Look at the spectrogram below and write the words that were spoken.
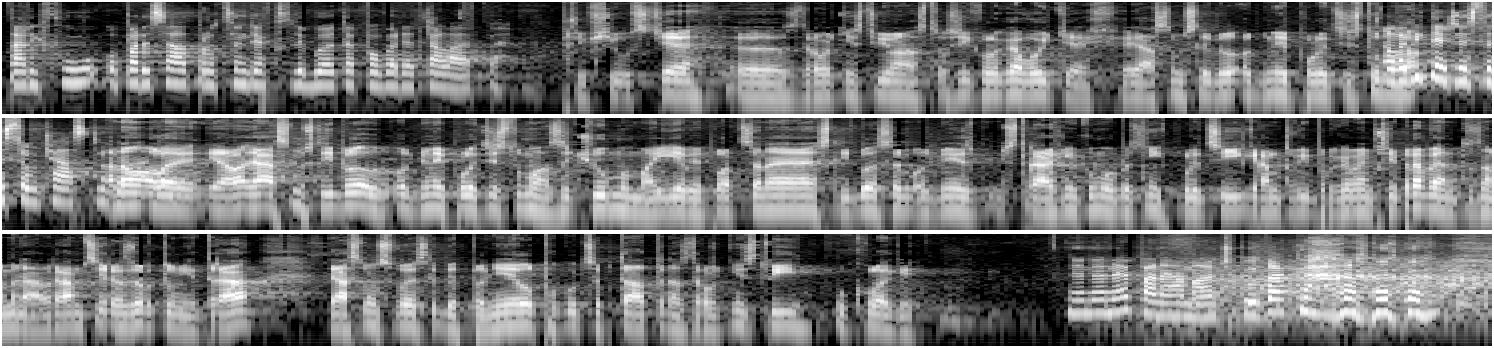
tarifů o 50%, jak slibujete, povedete lépe. Při vší úctě eh, zdravotnictví má na starosti kolega Vojtěch. Já jsem slíbil odměny policistům. Ale víte, že jste součástí Ano, vlády. ale já, já jsem slíbil odměny policistům a hasičům, mají je vyplacené, slíbil jsem odměny strážníkům obecních policií, grantový program je připraven, to znamená v rámci rezortu vnitra. Já jsem svoje sliby plnil, pokud se ptáte na zdravotnictví, u kolegy. Ne, ne, ne, pane Hamáčku, tak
